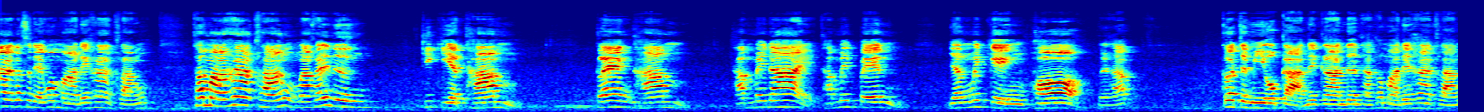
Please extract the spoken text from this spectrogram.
5 ก็แสดงว่ามาได้ 5 ครั้ง ถ้ามา 5 ครั้งมาครั้งหนึ่งขี้เกียจทำแกล้งทำทำไม่ได้ทำไม่เป็น ยังไม่เก่งพอนะครับ ก็จะมีโอกาสในการเดินทางเข้ามาได้ 5 ครั้ง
